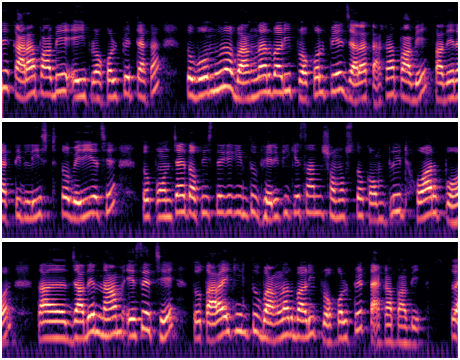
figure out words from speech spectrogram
যে কারা পাবে এই প্রকল্পের টাকা? তো বন্ধুরা, বাংলার বাড়ি প্রকল্পে যারা টাকা পাবে, তাদের একটি লিস্ট তো বেরিয়েছে। তো পঞ্চায়েত অফিস থেকে কিন্তু ভেরিফিকেশান সমস্ত কমপ্লিট হওয়ার পর, তা যাদের নাম এসেছে, তো তারাই কিন্তু বাংলার বাড়ি প্রকল্পের টাকা পাবে। তো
